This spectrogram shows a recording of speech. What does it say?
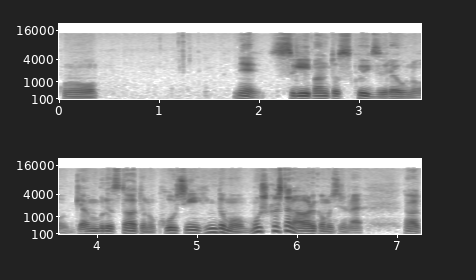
この、ね、スリーバントスクイズレオのギャンブルスタートの更新頻度ももしかしたら上がるかもしれない。だから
